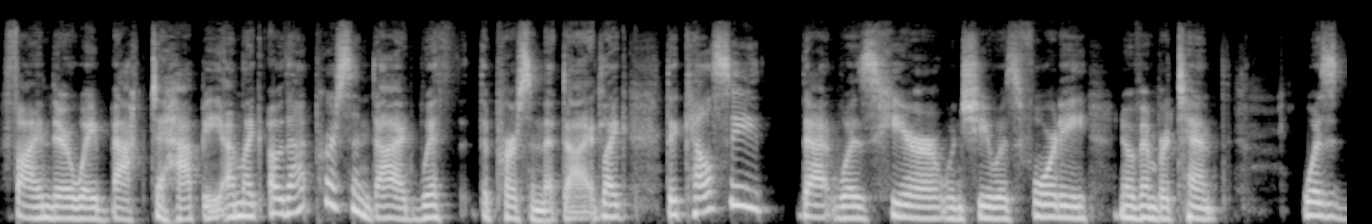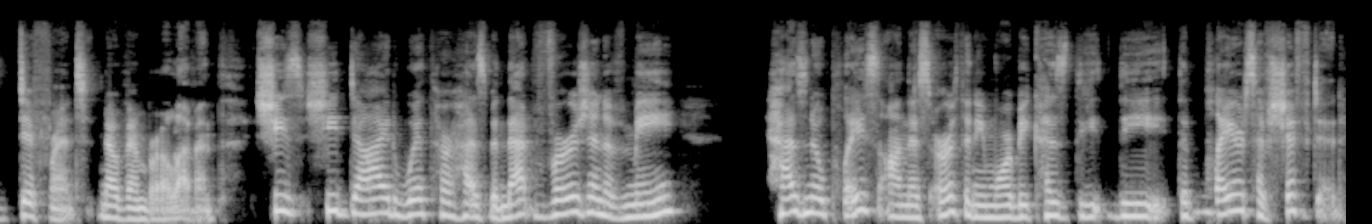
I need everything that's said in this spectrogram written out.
find their way back to happy. I'm like oh that person died with the person that died. Like the kelsey that was here when she was 40 november 10th was different november 11th she's she died with her husband. That version of me has no place on this earth anymore because the the the mm. players have shifted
